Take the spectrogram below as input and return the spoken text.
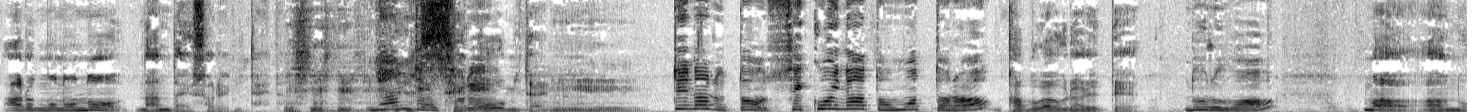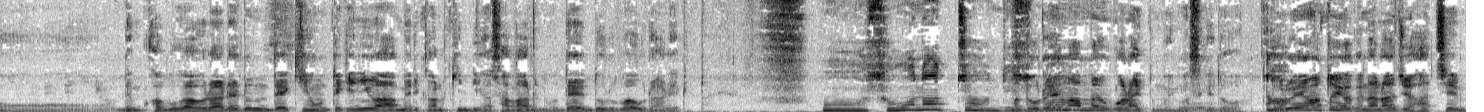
あるもののなんだよそれみたいな。なんでそれ？みたいな。ってなるとせこいなと思ったら？株が売られて。ドルは？まああのでも株が売られるんで基本的にはアメリカの金利が下がるのでドルは売られるというあそうなっちゃうんですね、まあ、ドル円はあんまり動かないと思いますけど、ドル円はとにかく78円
